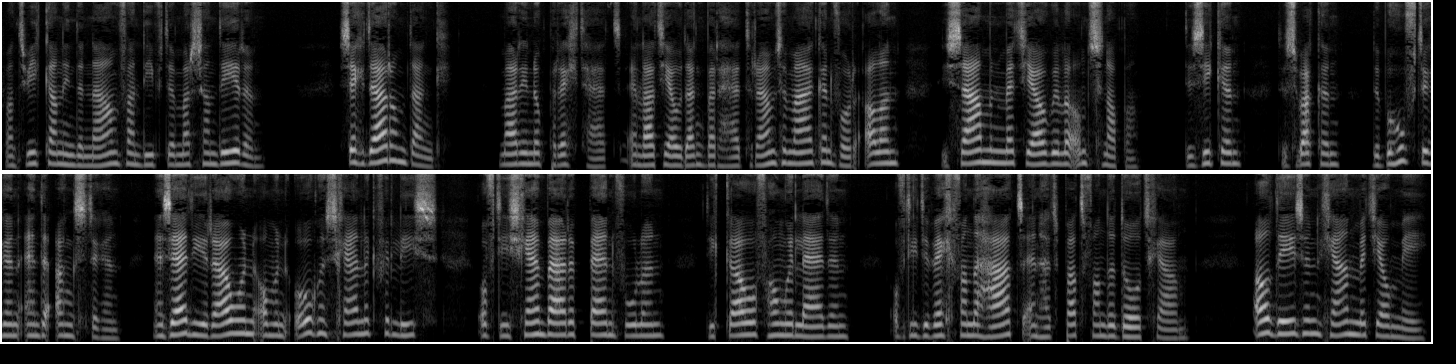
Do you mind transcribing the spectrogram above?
Want wie kan in de naam van liefde marchanderen? Zeg daarom dank, maar in oprechtheid, en laat jouw dankbaarheid ruimte maken voor allen die samen met jou willen ontsnappen de zieken, de zwakken, de behoeftigen en de angstigen, en zij die rouwen om een ogenschijnlijk verlies, of die schijnbare pijn voelen, die kou of honger lijden, of die de weg van de haat en het pad van de dood gaan. Al deze gaan met jou mee.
